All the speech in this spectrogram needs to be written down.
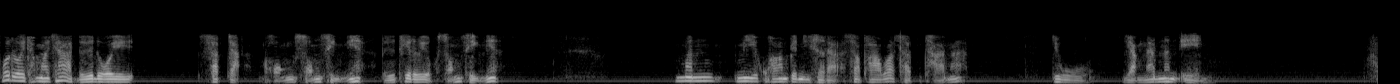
เพราะโดยธรรมชาติหรือโดยสัจจะของสองสิ่งเนี้ยหรือที่เราเรียกสองสิ่งเนี้ยมันมีความเป็นอิสระสภาวะสถานะ อยู่อย่างนั้นนั่นเอง ไฟ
